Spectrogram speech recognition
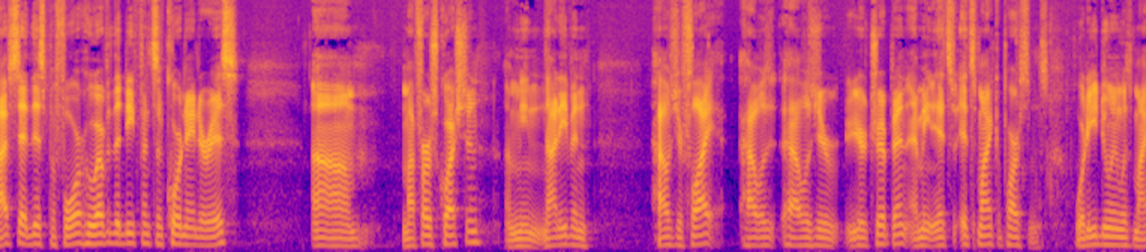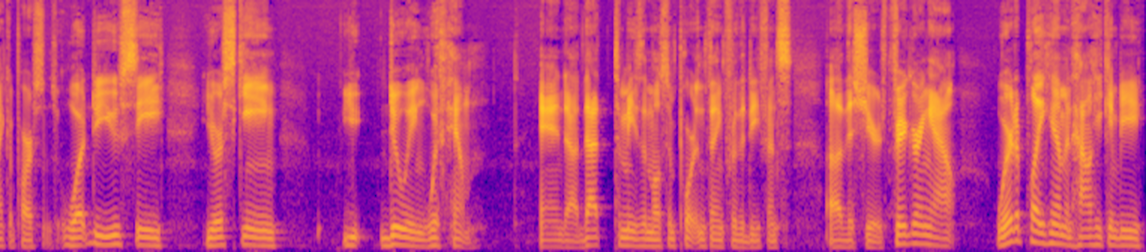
I've said this before: whoever the defensive coordinator is, um, my first question. I mean, not even how's your flight? How was how was your your trip in? I mean, it's it's Micah Parsons. What are you doing with Micah Parsons? What do you see your scheme doing with him? And uh, that, to me, is the most important thing for the defense uh, this year. Figuring out where to play him and how he can be,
